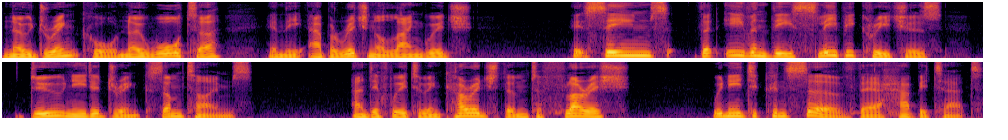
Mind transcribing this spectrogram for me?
no drink or no water in the Aboriginal language, it seems that even these sleepy creatures do need a drink sometimes and if we're to encourage them to flourish, we need to conserve their habitat.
